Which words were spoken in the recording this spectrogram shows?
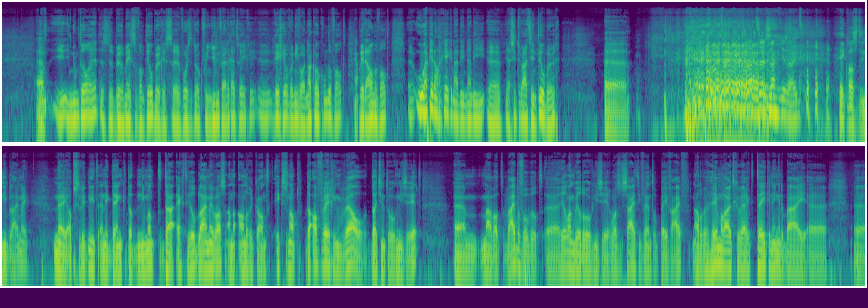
Ehm, Want je, je noemt al, hè, dus de burgemeester van Tilburg is eh, voorzitter ook van jullie veiligheidsregio, eh, waar in ieder geval NAC ook onder valt, Ja. Breda onder valt. Eh, hoe heb je dan gekeken naar die, naar die eh, ja, situatie in Tilburg? eh, Dat zachtjes uit. Ik was er niet blij mee. Nee, absoluut niet. En ik denk dat niemand daar echt heel blij mee was. Aan de andere kant, ik snap de afweging wel dat je het organiseert. Ehm, maar wat wij bijvoorbeeld eh, heel lang wilden organiseren was een site-event op P5. Nou hadden we helemaal uitgewerkt, tekeningen erbij. eh, eh,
